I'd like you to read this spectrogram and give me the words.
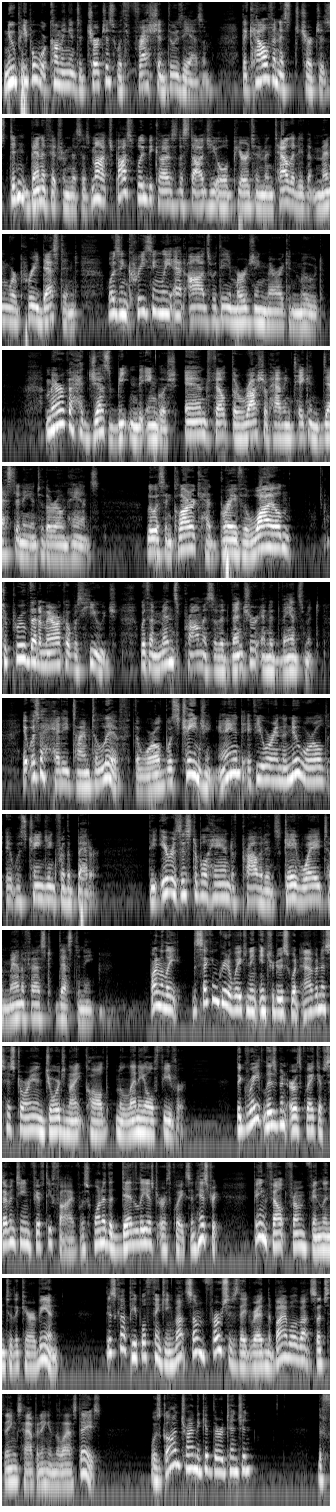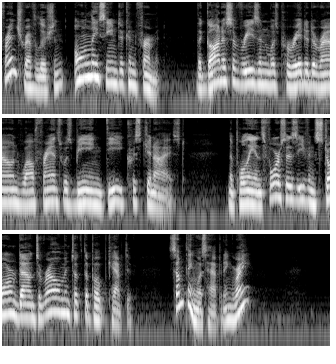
New people were coming into churches with fresh enthusiasm. The Calvinist churches didn't benefit from this as much, possibly because the stodgy old Puritan mentality that men were predestined was increasingly at odds with the emerging American mood. America had just beaten the English and felt the rush of having taken destiny into their own hands. Lewis and Clark had braved the wild to prove that America was huge, with immense promise of adventure and advancement. It was a heady time to live. The world was changing, and if you were in the New World, it was changing for the better. The irresistible hand of Providence gave way to manifest destiny. Finally, the Second Great Awakening introduced what Adventist historian George Knight called millennial fever. The Great Lisbon earthquake of 1755 was one of the deadliest earthquakes in history, being felt from Finland to the Caribbean. This got people thinking about some verses they'd read in the Bible about such things happening in the last days. Was God trying to get their attention? The French Revolution only seemed to confirm it. The goddess of reason was paraded around while France was being de Christianized. Napoleon's forces even stormed down to Rome and took the Pope captive. Something was happening, right?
